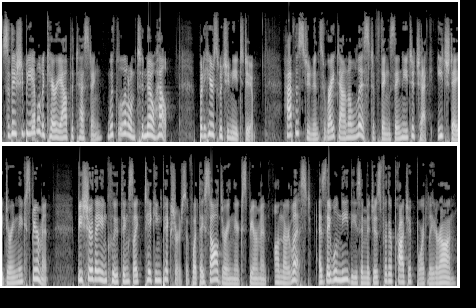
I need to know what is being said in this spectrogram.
so they should be able to carry out the testing with little to no help. But here's what you need to do have the students write down a list of things they need to check each day during the experiment. Be sure they include things like taking pictures of what they saw during their experiment on their list, as they will need these images for their project board later on.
